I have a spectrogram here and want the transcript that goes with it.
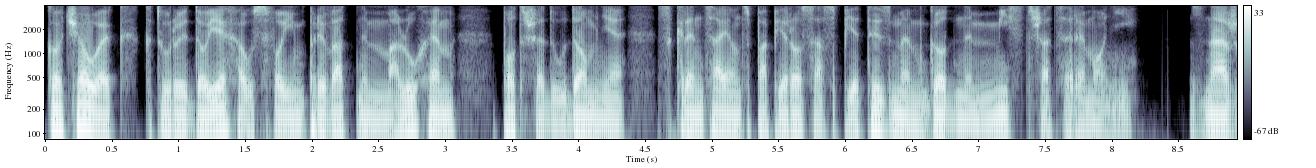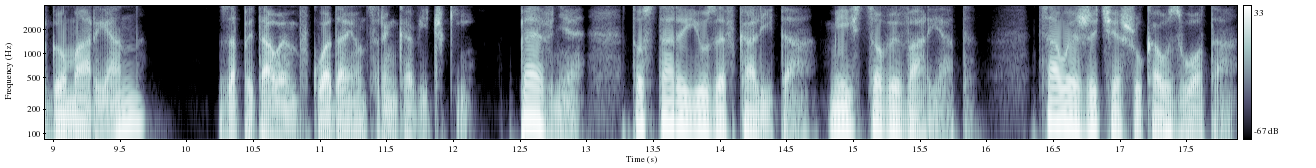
Kociołek, który dojechał swoim prywatnym maluchem, podszedł do mnie, skręcając papierosa z pietyzmem godnym mistrza ceremonii. Znasz go, Marian? Zapytałem, wkładając rękawiczki. Pewnie, to stary Józef Kalita, miejscowy wariat. Całe życie szukał złota,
